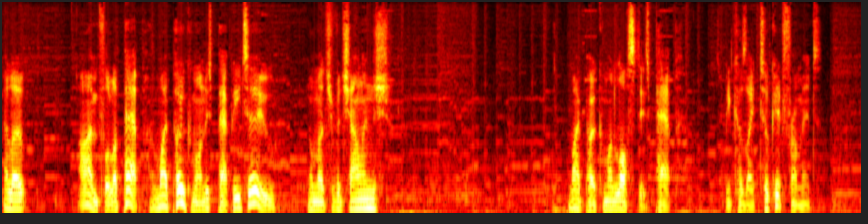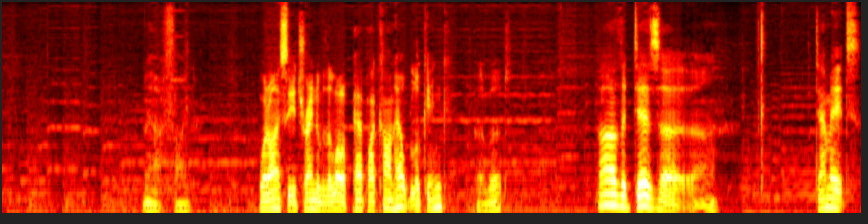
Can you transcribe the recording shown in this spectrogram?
Hello. I'm full of pep, and my Pokemon is peppy too. Not much of a challenge. My Pokemon lost its pep. It's because I took it from it. Ah, oh, fine. When I see a trainer with a lot of pep, I can't help looking. Pervert. Ah, the desert. Damn it.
